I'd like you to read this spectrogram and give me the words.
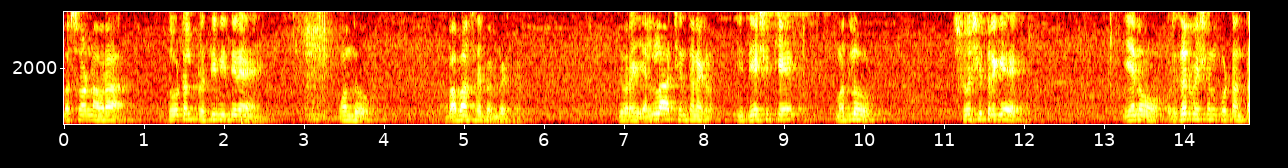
ಬಸವಣ್ಣವರ ಟೋಟಲ್ ಪ್ರತಿನಿಧಿನೇ ಒಂದು ಬಾಬಾ ಸಾಹೇಬ್ ಅಂಬೇಡ್ಕರ್. ಇವರ ಎಲ್ಲ ಚಿಂತನೆಗಳು ಈ ದೇಶಕ್ಕೆ ಮೊದಲು ಶೋಷಿತರಿಗೆ ಏನು ರಿಸರ್ವೇಷನ್ ಕೊಟ್ಟಂಥ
